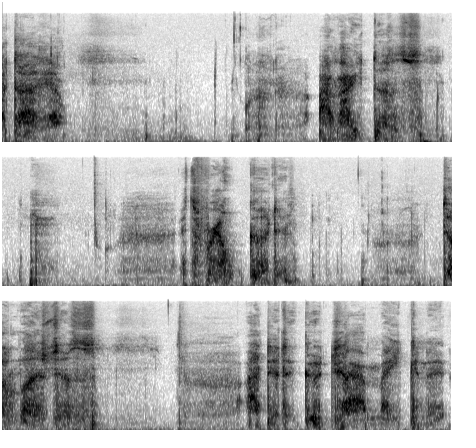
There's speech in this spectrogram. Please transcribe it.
I tell you, I like this. It's real good and delicious. I did a good job making it.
